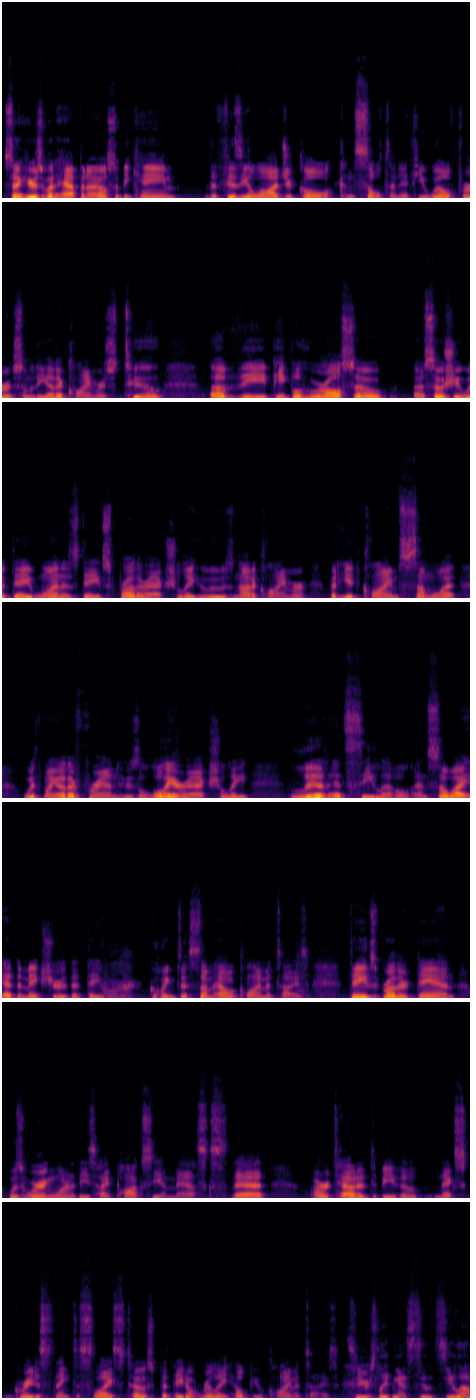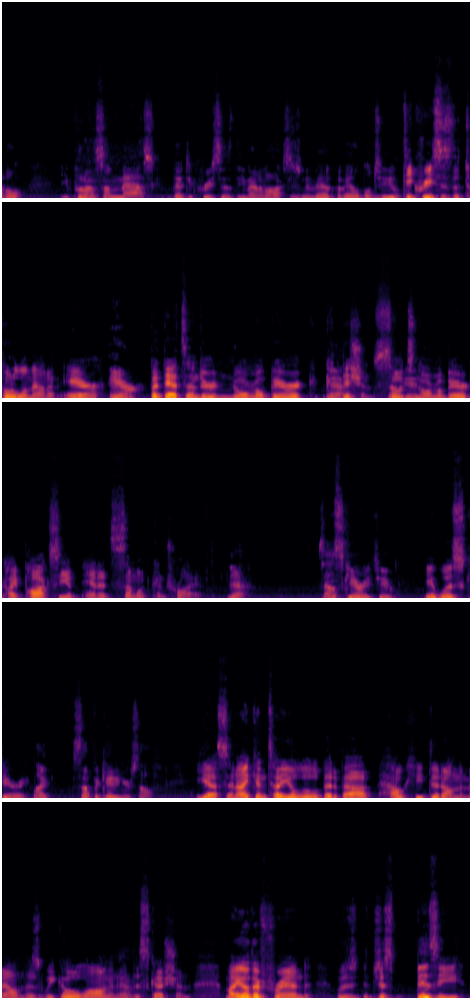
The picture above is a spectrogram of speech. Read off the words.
So here's what happened. I also became the physiological consultant, if you will, for some of the other climbers. Two of the people who were also associated with Dave, one is Dave's brother, actually, who is not a climber, but he had climbed somewhat, with my other friend, who's a lawyer actually, live at sea level. And so I had to make sure that they were going to somehow acclimatize. Dave's brother Dan was wearing one of these hypoxia masks that are touted to be the next greatest thing to slice toast, but they don't really help you acclimatize. So you're sleeping at sea level. You put on some mask that decreases the amount of oxygen av- available to you. Decreases the total amount of air. Air. But that's under normobaric Yeah. conditions. So, So it's it- normobaric hypoxia and it's somewhat contrived. Yeah. Sounds scary too. It was scary. Like suffocating yourself. Yes, and I can tell you a little bit about how he did on the mountain as we go along in Yeah. the discussion. My other friend was just busy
